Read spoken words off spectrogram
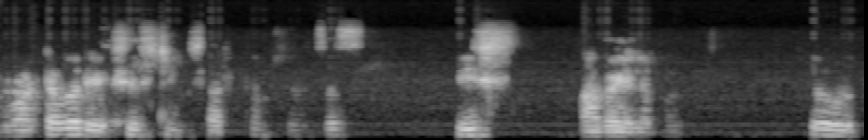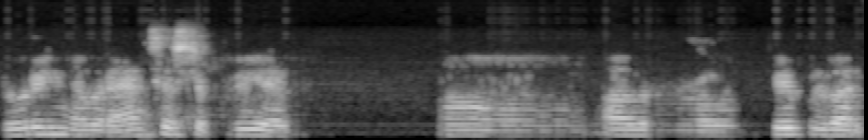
whatever existing circumstances is available. So during our ancestor period, our people were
